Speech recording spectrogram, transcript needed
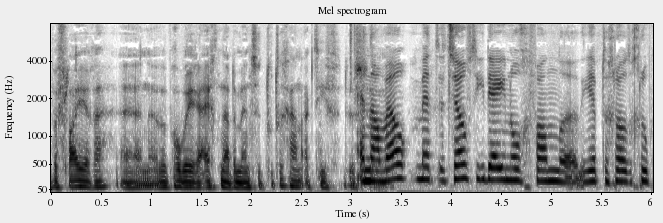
We flyeren en we proberen echt naar de mensen toe te gaan actief. Dus, en dan wel met hetzelfde idee nog van... je hebt de grote groep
